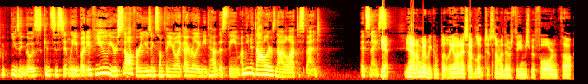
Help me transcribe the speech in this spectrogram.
using those consistently. But if you yourself are using something, you're like, I really need to have this theme. I mean, a dollar is not a lot to spend. It's nice. Yeah. Yeah, and I'm going to be completely honest. I've looked at some of their themes before and thought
